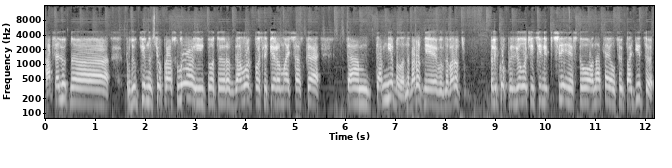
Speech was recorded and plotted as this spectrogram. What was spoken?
Абсолютно продуктивно все прошло, и тот разговор после первого матча СКА там, там не было. Наоборот, не, наоборот, Поляков произвел очень сильное впечатление, что он оставил свою позицию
